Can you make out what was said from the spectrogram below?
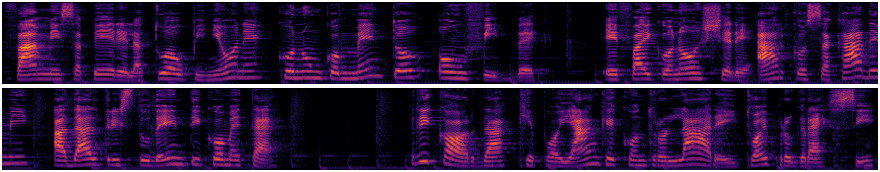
Fammi sapere la tua opinione con un commento o un feedback e fai conoscere Arcos Academy ad altri studenti come te. Ricorda che puoi anche controllare i tuoi progressi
